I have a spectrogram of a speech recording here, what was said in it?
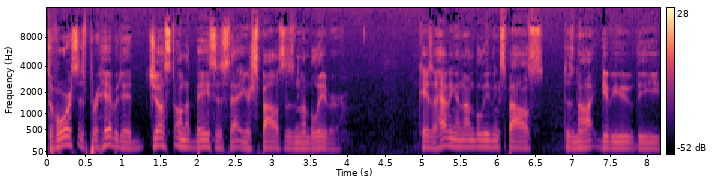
divorce is prohibited just on the basis that your spouse is an unbeliever. Okay, so having an unbelieving spouse does not give you the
